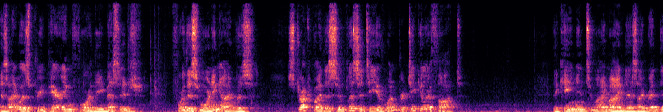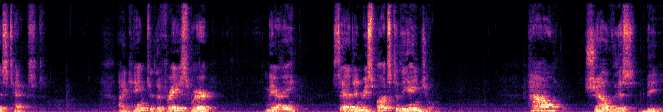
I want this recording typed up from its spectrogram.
As I was preparing for the message for this morning, I was struck by the simplicity of one particular thought that came into my mind as I read this text. I came to the phrase where Mary said in response to the angel, How shall this be?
